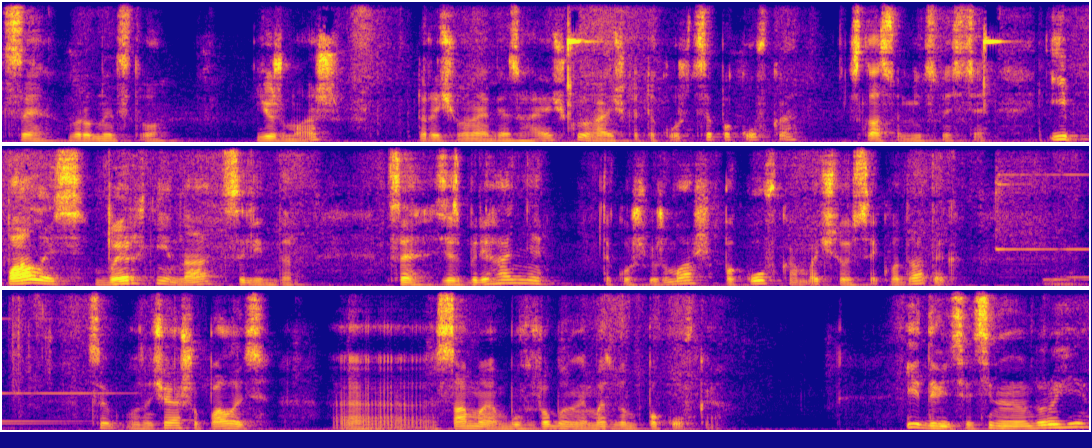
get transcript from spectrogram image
Це виробництво Южмаш. До речі, вона йде з гаєчкою. Гаєчка також це паковка з класом міцності. І палець верхній на циліндр. Це зі зберігання, також южмаш, паковка. Бачите, ось цей квадратик. Це означає, що палець саме був зроблений методом паковки. І дивіться, ціни недорогі.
